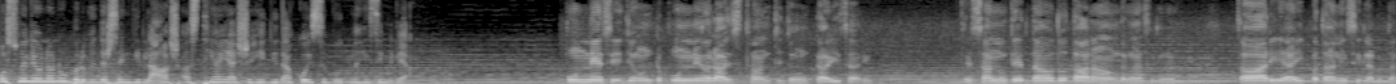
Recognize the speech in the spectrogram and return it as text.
ਉਸ ਵੇਲੇ ਉਹਨਾਂ ਨੂੰ ਬਲਵਿੰਦਰ ਸਿੰਘ ਦੀ ਲਾਸ਼, ਅਸਥੀਆਂ ਜਾਂ ਸ਼ਹੀਦੀ ਦਾ ਕੋਈ ਸਬੂਤ ਨਹੀਂ ਸੀ ਮਿਲਿਆ। ਪੂਨੇ ਸੀ, ਜੂਨਟ ਪੂਨੇ, ਉਹ ਰਾਜਸਥਾਨ ਚ ਜੂਨਟ ਆਈ ਸਾਰੀ। ਤੇ ਸਾਨੂੰ ਤੇ ਇਦਾਂ ਉਦੋਂ ਤਾਰਾਂ ਆਉਂਦੀਆਂ ਸੀਗੀਆਂ। ਤਾਰ ਹੀ ਆਈ, ਪਤਾ ਨਹੀਂ ਸੀ ਲੱਗਦਾ।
